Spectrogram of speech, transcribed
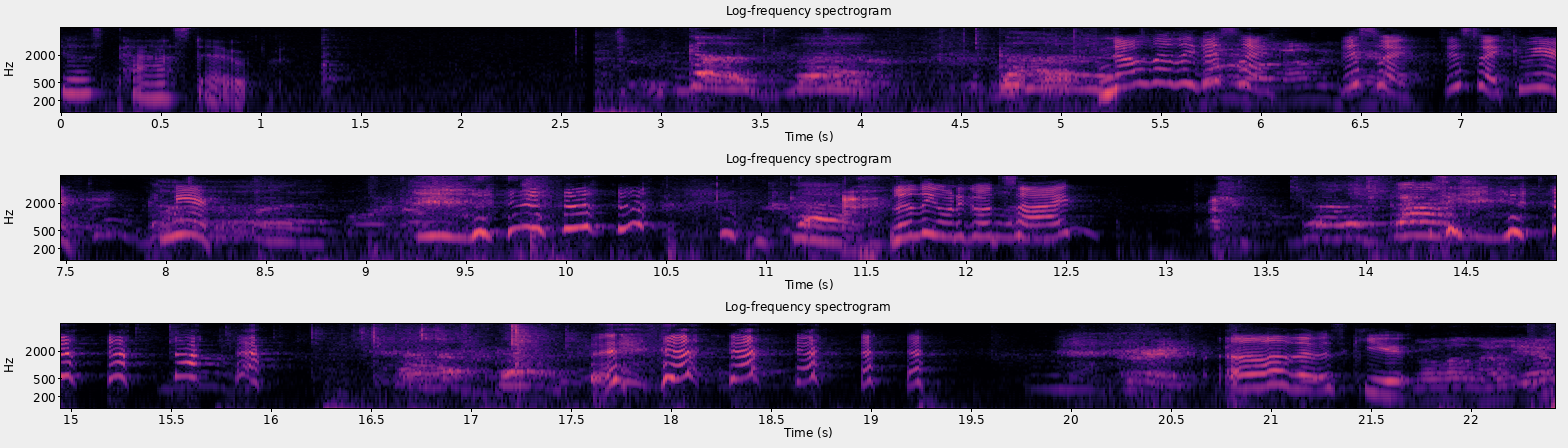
Just passed out. Go, go, go. No, Lily, this No, way. no, This there. way. This way. Come here. Come here. Go, Lily, you want to go outside? go, go. oh, that was cute. You wanna let Lily out?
